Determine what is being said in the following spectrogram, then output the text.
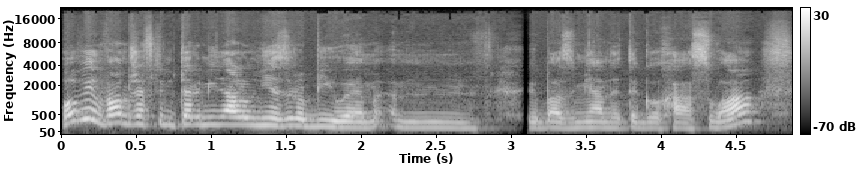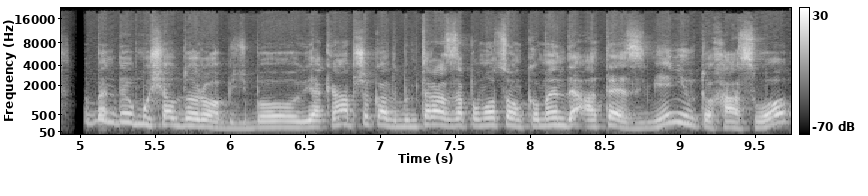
Powiem Wam, że w tym terminalu nie zrobiłem mm, chyba zmiany tego hasła. To będę musiał dorobić, bo jak na przykład bym teraz za pomocą komendy AT zmienił to hasło,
